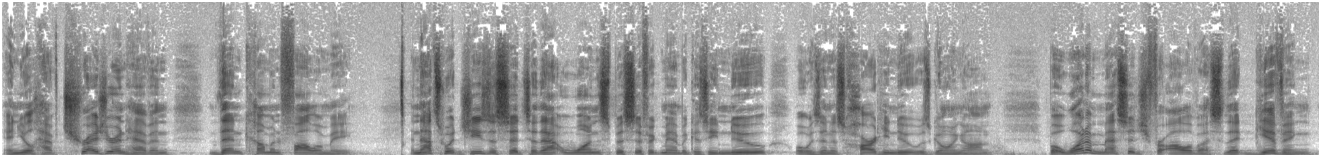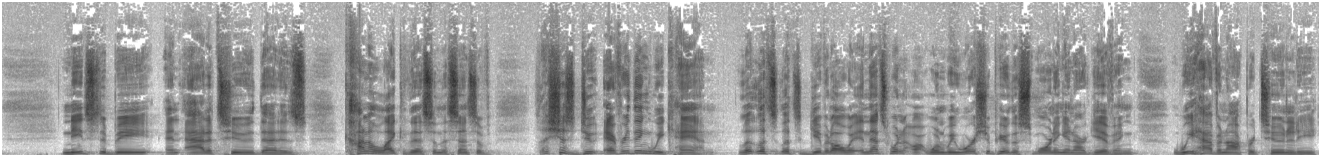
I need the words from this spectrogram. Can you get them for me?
and you'll have treasure in heaven. Then come and follow me. And that's what Jesus said to that one specific man because he knew what was in his heart, he knew what was going on. But what a message for all of us that giving needs to be an attitude that is kind of like this in the sense of let's just do everything we can. Let, us let's, let's give it all away. And that's when, uh, when we worship here this morning in our giving, we have an opportunity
